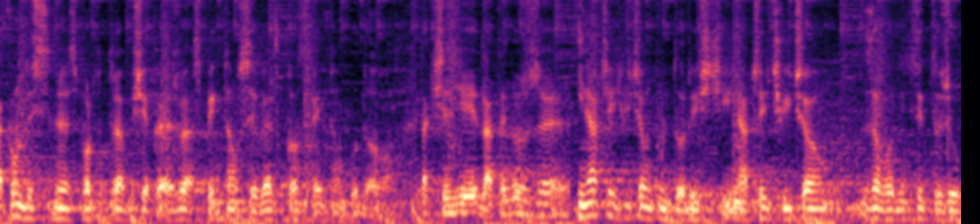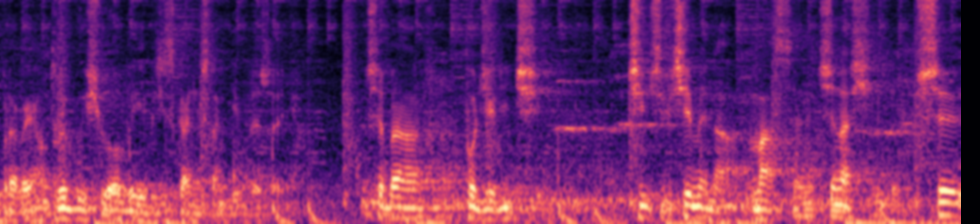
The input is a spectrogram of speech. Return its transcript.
taką dyscyplinę sportu, która by się kojarzyła z piękną sylwetką, z piękną budową. Tak się dzieje dlatego, że inaczej ćwiczą kulturyści, inaczej ćwiczą zawodnicy, którzy uprawiają trójbój siłowy i wyciskanie sztangi w leżeniu. Trzeba podzielić, czy ćwiczymy na masę, czy na siłę. Przy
